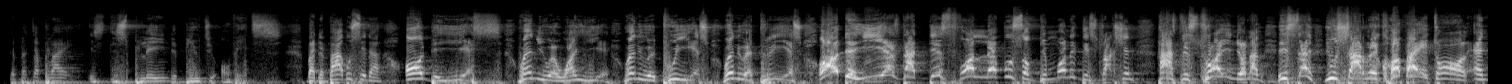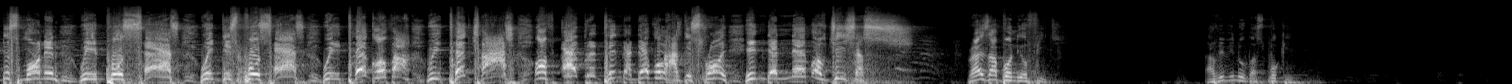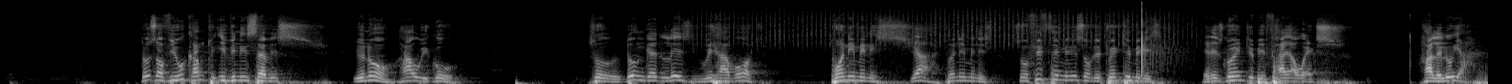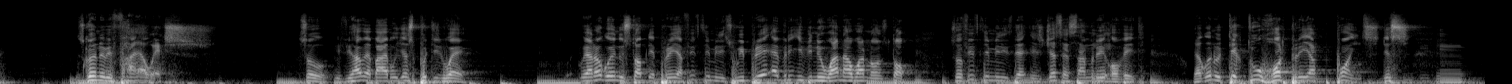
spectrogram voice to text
The butterfly is displaying the beauty of it. But the Bible said that all the years, when you were one year, when you were two years, when you were three years, all the years that these four levels of demonic destruction has destroyed in your life, he said, You shall recover it all. And this morning, we possess, we dispossess, we take over, we take charge of everything the devil has destroyed in the name of Jesus. Rise up on your feet. I've even overspoken. Those of you who come to evening service, you know how we go. So don't get lazy. We have what? 20 minutes. Yeah, 20 minutes. So 15 minutes of the 20 minutes, it is going to be fireworks. Hallelujah. It's going to be fireworks. So if you have a Bible, just put it where? We are not going to stop the prayer. 15 minutes. We pray every evening, one hour non-stop. So 15 minutes there is just a summary of it. We are going to take two hot prayer points this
